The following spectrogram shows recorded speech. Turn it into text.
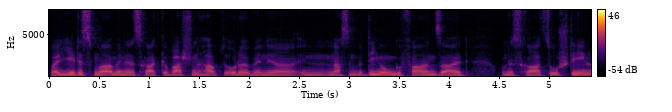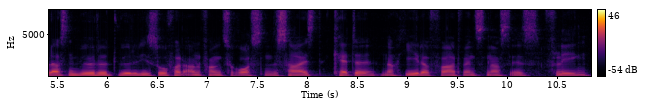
Weil jedes Mal, wenn ihr das Rad gewaschen habt oder wenn ihr in nassen Bedingungen gefahren seid und das Rad so stehen lassen würdet, würde die sofort anfangen zu rosten. Das heißt, Kette nach jeder Fahrt, wenn es nass ist, pflegen.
